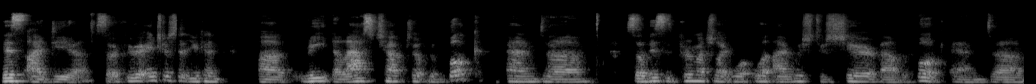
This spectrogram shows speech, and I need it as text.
this idea. So if you're interested, you can read the last chapter of the book. And so this is pretty much like what, what I wish to share about the book. And uh,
